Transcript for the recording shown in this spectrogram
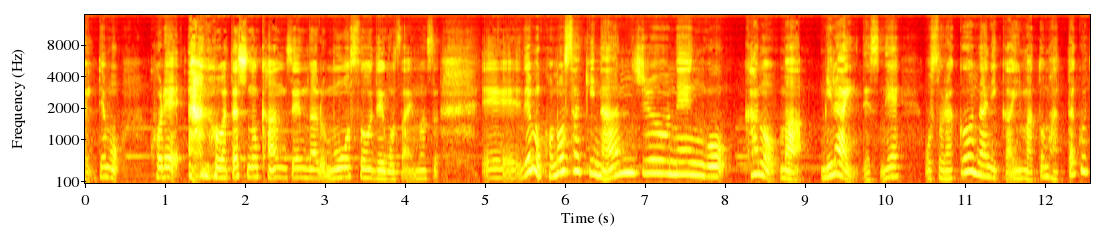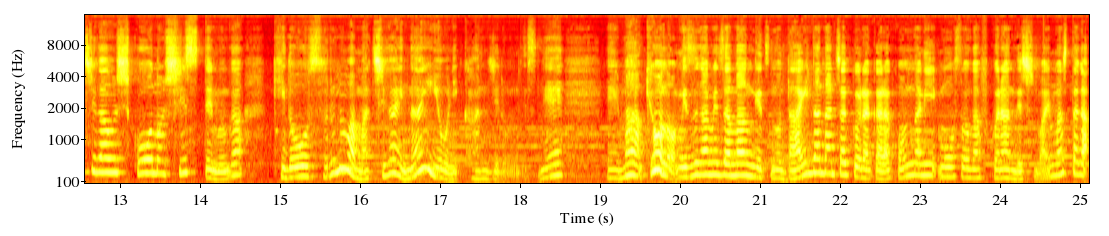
いでもこれ あの私の完全なる妄想でございます、えでもこの先何十年後かのまあ未来ですね。おそらく何か今と全く違う思考のシステムが起動するのは間違いないように感じるんですね。えー、まあ今日の水亀座満月の第7チャクラからこんなに妄想が膨らんでしまいましたが、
